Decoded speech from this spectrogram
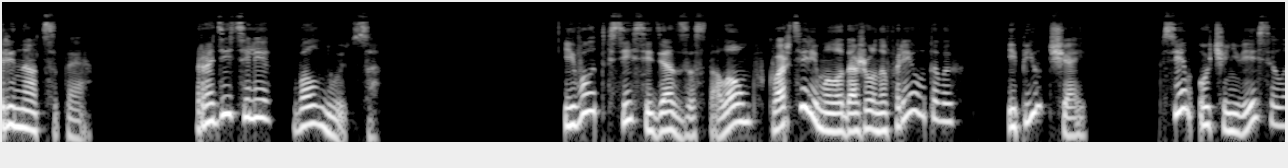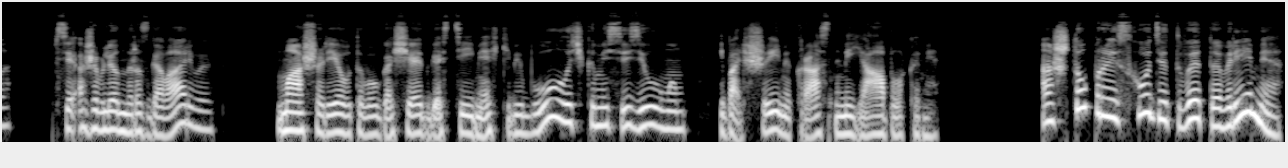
Тринадцатое. Родители волнуются. И вот все сидят за столом в квартире молодоженов Реутовых и пьют чай. Всем очень весело, все оживленно разговаривают. Маша Реутова угощает гостей мягкими булочками с изюмом и большими красными яблоками. А что происходит в это время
